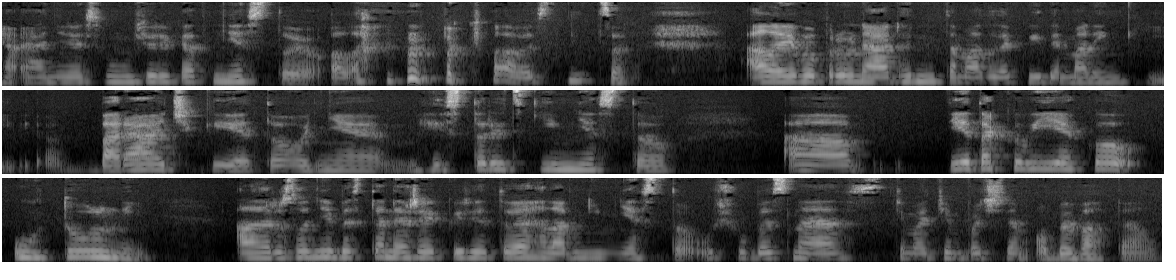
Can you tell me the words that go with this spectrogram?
já ani nesmím můžu říkat město, jo, ale taková vesnice ale je opravdu nádherný, tam máte takový ty malinký baráčky, je to hodně historický město a je takový jako útulný, ale rozhodně byste neřekli, že to je hlavní město, už vůbec ne s tím tím počtem obyvatel.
